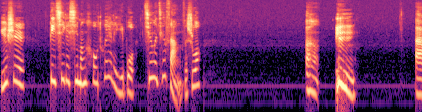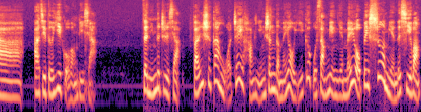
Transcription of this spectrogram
于是，第七个西蒙后退了一步，清了清嗓子说：“嗯，啊，阿基德伊国王陛下，在您的治下，凡是干我这行营生的，没有一个不丧命，也没有被赦免的希望。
